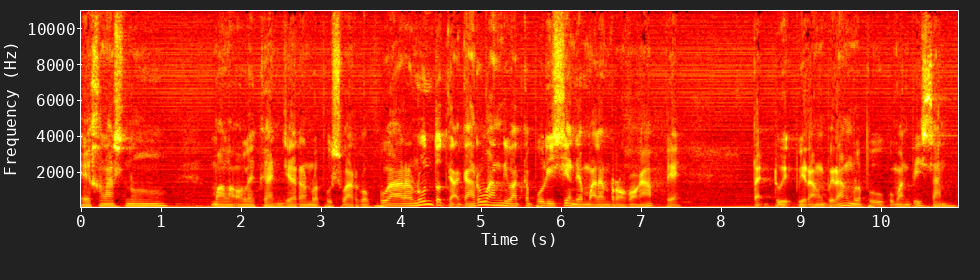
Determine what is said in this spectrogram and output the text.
ikhlasno. Malah oleh ganjaran mlebu swarga. Barang nuntut gak karuan liwat kepolisian ya malah rokok kabeh. Tek duit pirang-pirang mlebu hukuman pisan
